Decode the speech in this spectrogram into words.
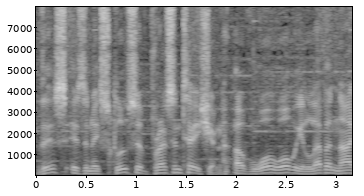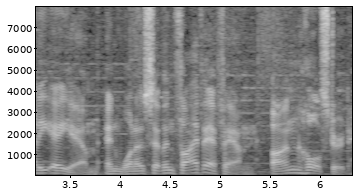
This is an exclusive presentation of WOWO 1190 AM and 1075 FM, unholstered.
